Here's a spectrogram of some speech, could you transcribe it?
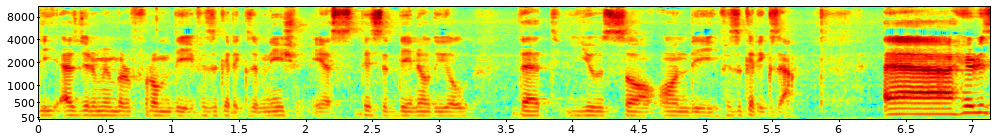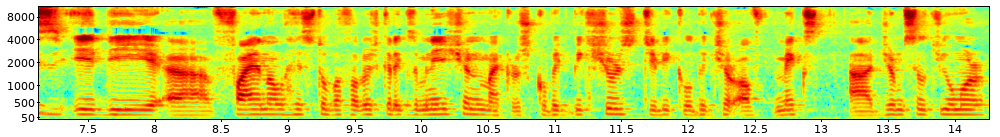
the, as you remember from the physical examination. Yes, this is the nodule that you saw on the physical exam. Uh, here is the uh, final histopathological examination, microscopic pictures, typical picture of mixed uh, germ cell tumor,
